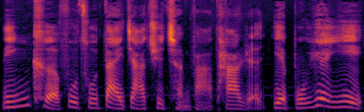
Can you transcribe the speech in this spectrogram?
宁可付出代价去惩罚他人，也不愿意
